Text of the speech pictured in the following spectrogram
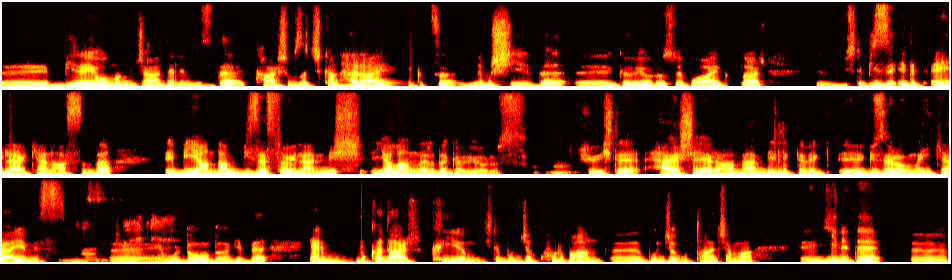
e, birey olma mücadelemizde karşımıza çıkan her aygıtı yine bu şiirde e, görüyoruz ve bu aygıtlar e, işte bizi edip eylerken aslında e, bir yandan bize söylenmiş yalanları da görüyoruz. Şu işte her şeye rağmen birlikte ve e, güzel olma hikayemiz e, burada olduğu gibi. Yani bu kadar kıyım, işte bunca kurban, e, bunca utanç ama e, yine de e,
